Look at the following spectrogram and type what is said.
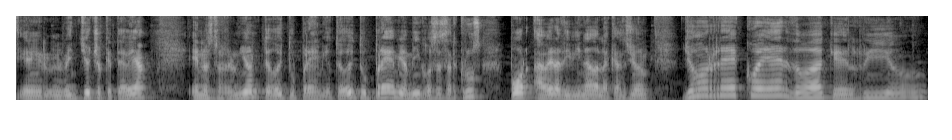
el 28 que te vea en nuestra reunión, te doy tu premio. Te doy tu premio, amigo César Cruz, por haber adivinado la canción. Yo recuerdo aquel río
